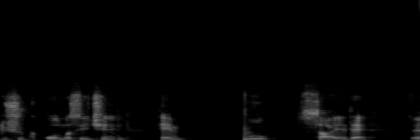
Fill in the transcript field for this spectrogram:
düşük olması için hem bu sayede e,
